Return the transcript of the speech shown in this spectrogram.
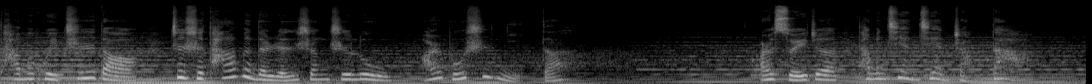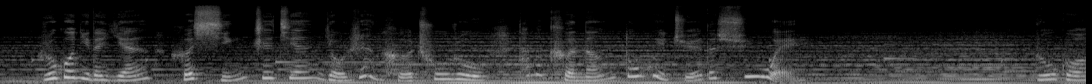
他们会知道这是他们的人生之路，而不是你的。而随着他们渐渐长大，如果你的言和行之间有任何出入，他们可能都会觉得虚伪。如果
